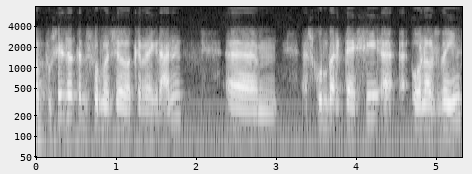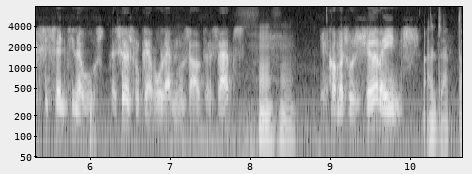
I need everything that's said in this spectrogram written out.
el procés de transformació del carrer Gran eh, es converteixi eh, on els veïns s'hi sentin a gust. Això és el que volem nosaltres, saps? Uh -huh. com a associació de veïns. Exacte.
